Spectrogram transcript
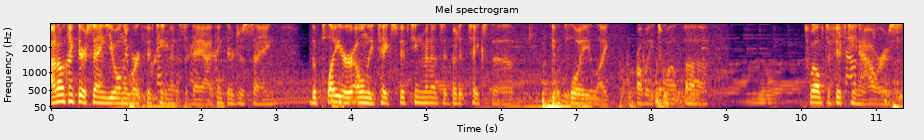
I don't think they're saying you only work 15 minutes a day. I think they're just saying the player only takes 15 minutes, but it takes the employee like probably 12, uh, 12 to 15 hours.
